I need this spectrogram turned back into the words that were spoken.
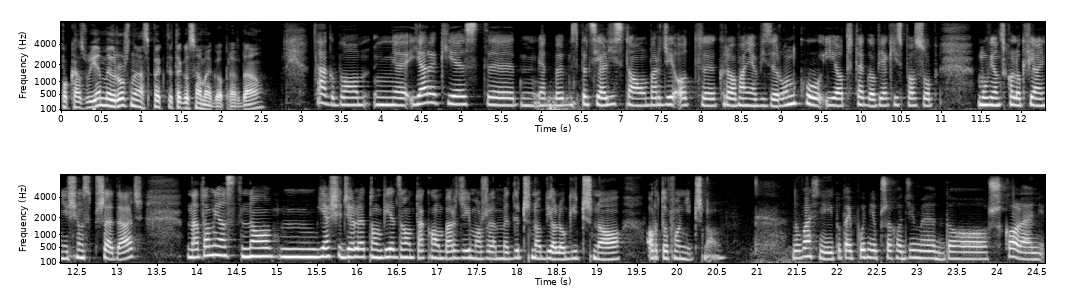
pokazujemy różne aspekty tego samego, prawda? Tak, bo mm, Jarek jest y, jakby specjalistą bardziej od kreowania wizerunku i od tego, w jaki sposób, mówiąc kolokwialnie, się sprzedać. Natomiast no, mm, ja się dzielę tą wiedzą taką bardziej może medyczno-biologiczno-ortofoniczną. No właśnie, i tutaj płynnie przechodzimy do szkoleń,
